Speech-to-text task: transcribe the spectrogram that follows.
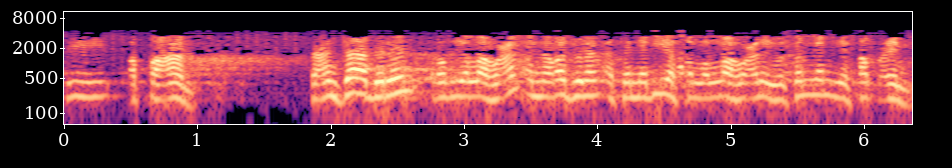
في الطعام. فعن جابر رضي الله عنه أن رجلا أتى النبي صلى الله عليه وسلم يستطعم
